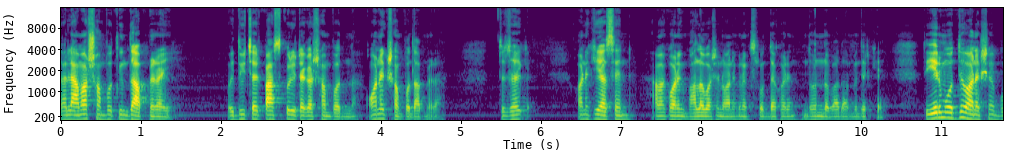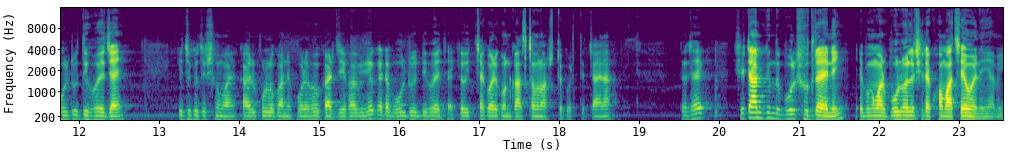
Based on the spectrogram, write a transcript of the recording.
তাহলে আমার সম্পদ কিন্তু আপনারাই। ওই দুই চার পাঁচ কোটি টাকার সম্পদ না, অনেক সম্পদ আপনারা। তো যাই অনেকেই আছেন, আমাকে অনেক ভালোবাসেন, অনেক অনেক শ্রদ্ধা করেন, ধন্যবাদ আপনাদেরকে। তো এর মধ্যেও অনেক সময় ভুল ত্রুটি হয়ে যায়। কিছু কিছু সময় কারোর প্রলোভনে পড়ে হোক আর যেভাবেই হোক একটা ভুল ত্রুটি হয়ে যায়, কেউ ইচ্ছা করে কোন কাজটা নষ্ট করতে চায় না। তো যাই সেটা আমি কিন্তু ভুল শুধরাই নেই এবং আমার ভুল হলে সেটা ক্ষমা চেয়েও নেই আমি।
